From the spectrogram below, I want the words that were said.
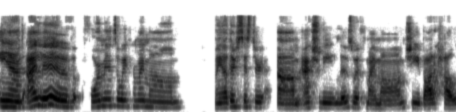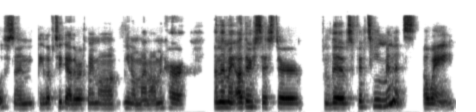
and I live four minutes away from my mom my other sister um, actually lives with my mom. She bought a house and they live together with my mom, you know, my mom and her. And then my other sister lives 15 minutes away.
